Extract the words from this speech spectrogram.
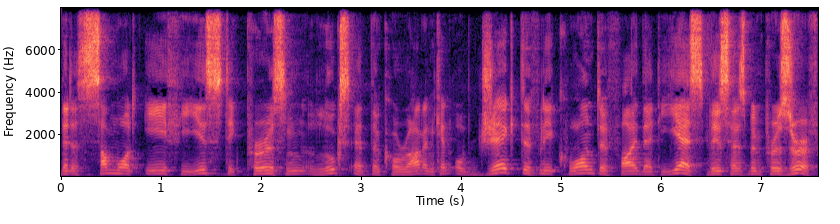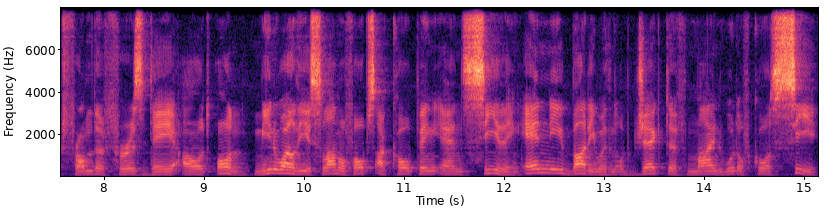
that a somewhat atheistic person looks at the Quran and can objectively quantify that, yes, this has been preserved from the first day out on. Meanwhile, the Islamophobes are coping and seething. Anybody with an objective mind would, of course, see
